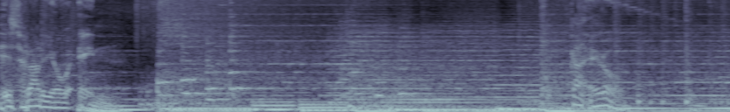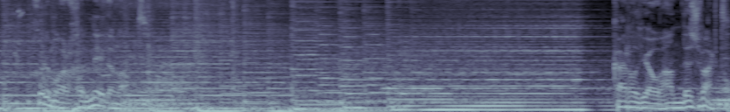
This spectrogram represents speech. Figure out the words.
is Radio 1. KRO. Goedemorgen Nederland. Karl-Johan de Zwart.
